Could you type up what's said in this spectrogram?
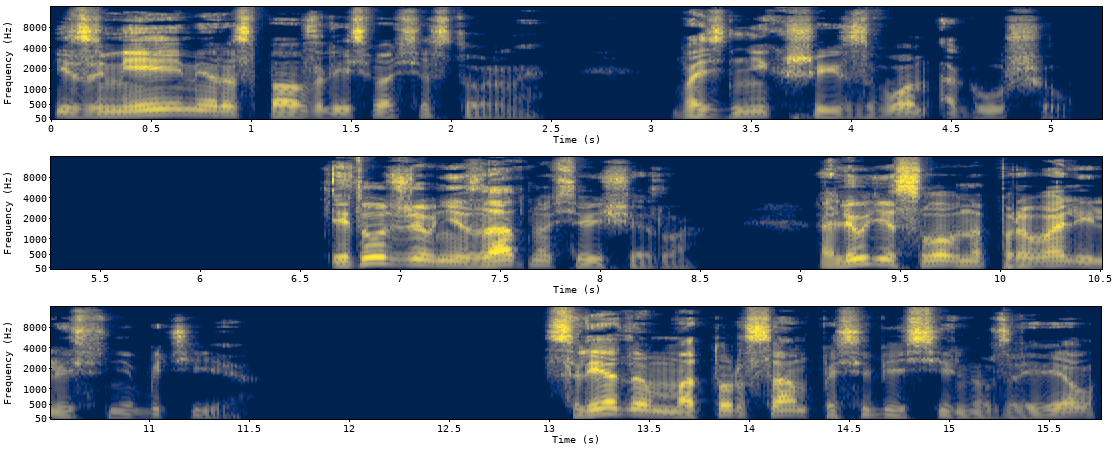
и змеями расползлись во все стороны. Возникший звон оглушил. И тут же внезапно все исчезло. Люди словно провалились в небытие. Следом мотор сам по себе сильно взревел,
